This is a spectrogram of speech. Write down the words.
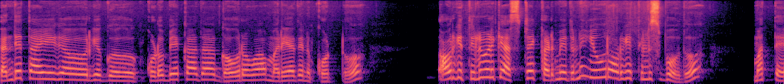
ತಂದೆ ತಾಯಿಗೆ ಅವ್ರಿಗೆ ಕೊಡಬೇಕಾದ ಗೌರವ ಮರ್ಯಾದೆನ ಕೊಟ್ಟು ಅವ್ರಿಗೆ ತಿಳುವಳಿಕೆ ಅಷ್ಟೇ ಕಡಿಮೆ ಇದ್ರೂ ಇವರು ಅವ್ರಿಗೆ ತಿಳಿಸ್ಬೋದು. ಮತ್ತು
